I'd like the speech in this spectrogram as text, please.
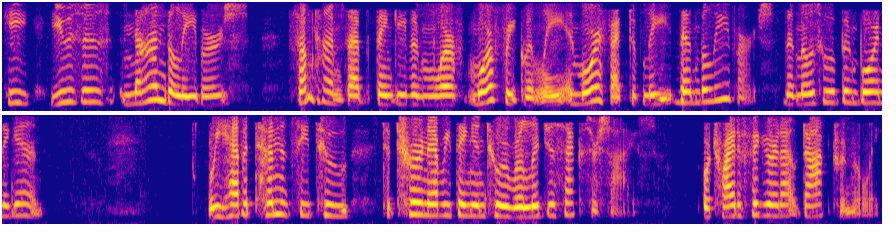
He uses non-believers sometimes I think even more more frequently and more effectively than believers, than those who have been born again. We have a tendency to to turn everything into a religious exercise or try to figure it out doctrinally.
